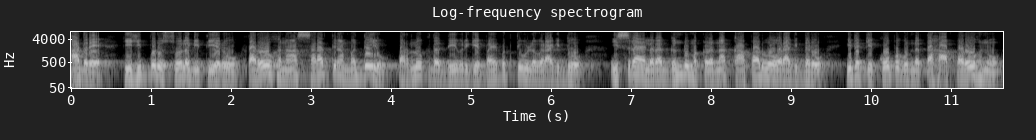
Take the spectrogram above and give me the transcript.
ಆದರೆ ಈ ಇಬ್ಬರು ಸೋಲಗಿತ್ತಿಯರು ಪರೋಹನ ಸರತ್ತಿನ ಮಧ್ಯೆಯೂ ಪರಲೋಕದ ದೇವರಿಗೆ ಭಯಭಕ್ತಿ ಉಳ್ಳವರಾಗಿದ್ದು ಇಸ್ರಾಯೇಲರ ಗಂಡು ಮಕ್ಕಳನ್ನ ಕಾಪಾಡುವವರಾಗಿದ್ದರು. ಇದಕ್ಕೆ ಕೋಪಗೊಂಡಂತಹ ಪರೋಹನು,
